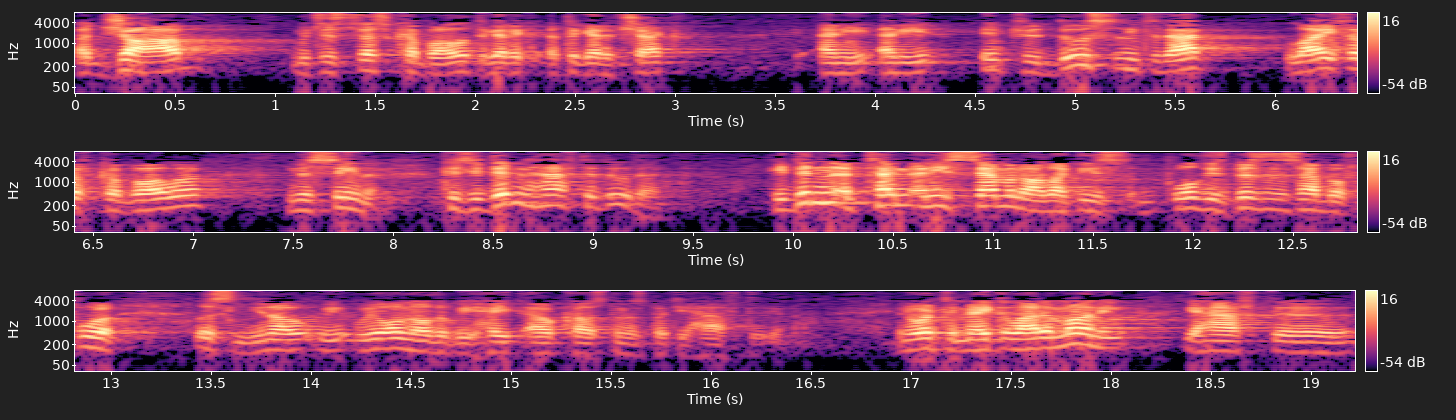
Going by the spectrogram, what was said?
a job which is just Kabbalah to get a, to get a check, and he and he introduced into that life of Kabbalah Nesina because he didn't have to do that. He didn't attend any seminar like these all these businesses had before. Listen, you know, we, we all know that we hate our customers, but you have to, you know. In order to make a lot of money, you have to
